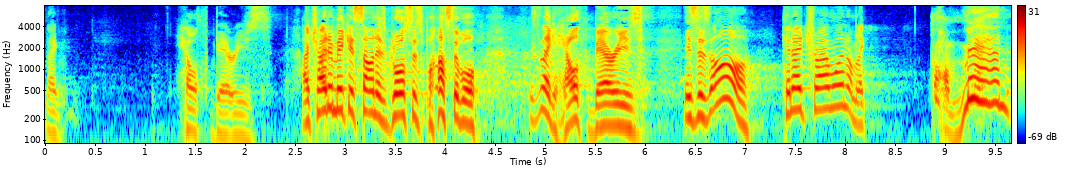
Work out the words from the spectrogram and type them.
like health berries. I try to make it sound as gross as possible. It's like health berries. He says, Oh, can I try one? I'm like, Oh, man.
